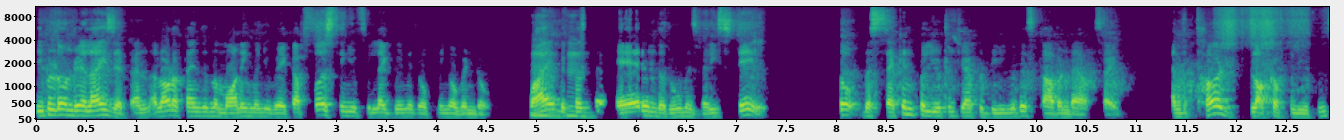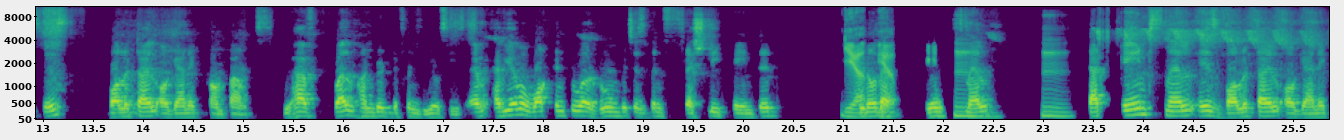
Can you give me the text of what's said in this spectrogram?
People don't realize it. And a lot of times in the morning, when you wake up, first thing you feel like doing is opening a window. Why? Mm-hmm. Because the air in the room is very stale. So the second pollutant you have to deal with is carbon dioxide. And the third block of pollutants is volatile organic compounds. You have 1200 different VOCs. Have you ever walked into a room which has been freshly painted? Yeah. You know that yeah. paint mm. smell? Mm. That paint smell is volatile organic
